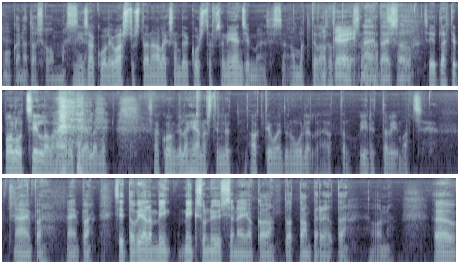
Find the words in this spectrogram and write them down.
mukana tuossa hommassa. Niin Saku oli vastustajana Alexander Gustafssonin ensimmäisessä ammattilaisottelussa. Okei, näin taisi olla. Siitä lähti polut sillä vähän eri tielle, mutta Saku on kyllä hienosti nyt aktivoitunut uudelleen ja ottanut viihdyttäviä matseja. Näinpä, näinpä. Sitten on vielä Miksu Nyssänen, joka on tuolta Tampereelta. On ö,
